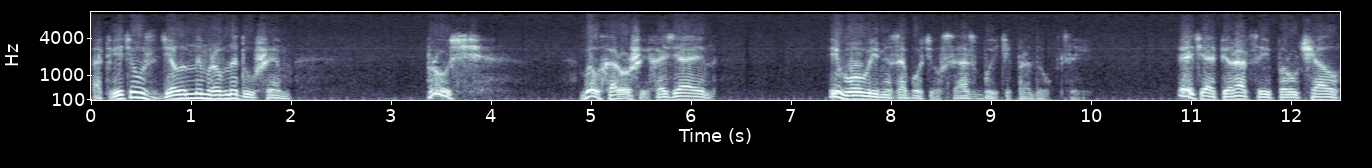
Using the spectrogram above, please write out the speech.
Ответил сделанным равнодушием. Прусь был хороший хозяин и вовремя заботился о сбыте продукции. Эти операции поручал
